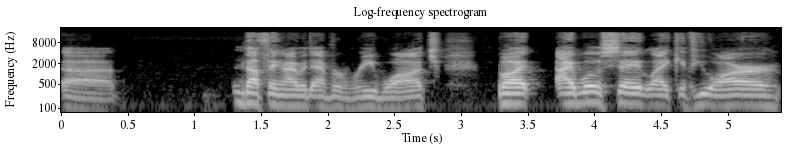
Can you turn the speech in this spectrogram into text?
Uh, nothing I would ever rewatch. But I will say, like, if you are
